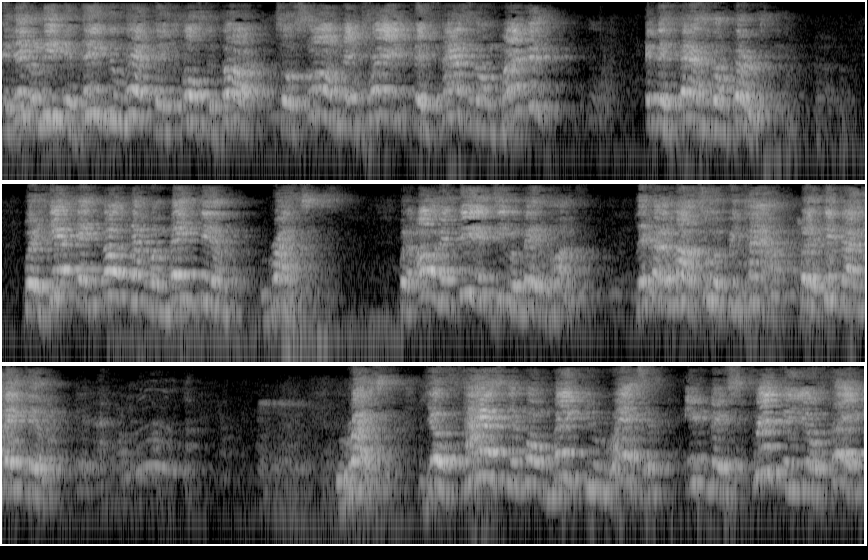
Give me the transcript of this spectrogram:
And they believe if they do that, they close to God. So some they prayed, they fasted on Monday, and they fasted on Thursday. But yet they thought that would make them righteous. But all it did, Jesus made them hungry. They might have lost two or three pounds, but it did not make them righteous. Your fasting won't make you righteous. It may strengthen your faith,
